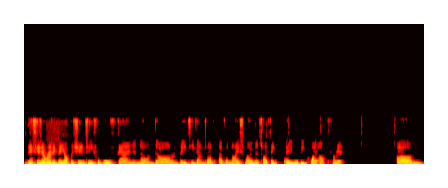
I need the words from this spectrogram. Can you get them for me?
this is a really big opportunity for Wolfgang and Noam Dar and BT Gunn to have, have a nice moment. So I think they will be quite up for it. Um,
